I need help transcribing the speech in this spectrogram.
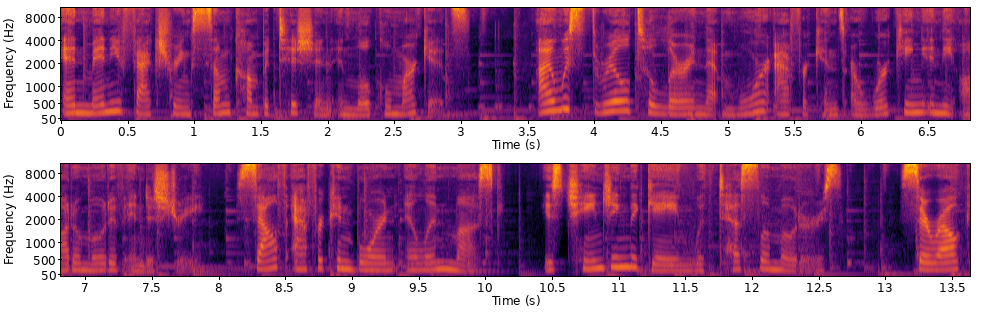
and manufacturing some competition in local markets. I was thrilled to learn that more Africans are working in the automotive industry. South African born Elon Musk is changing the game with Tesla Motors, Saroukh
